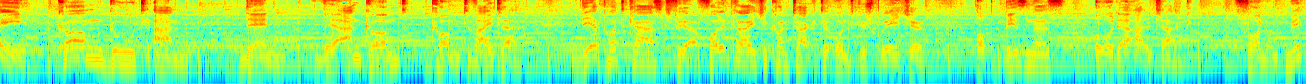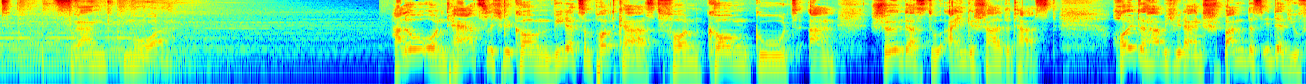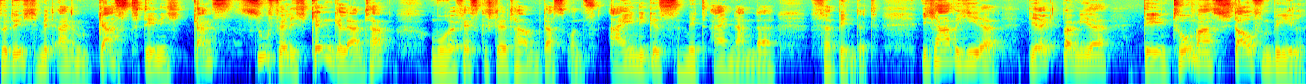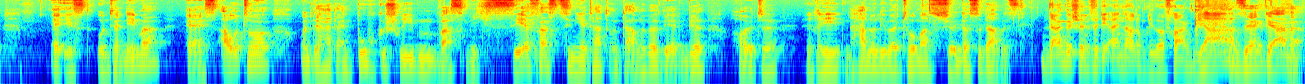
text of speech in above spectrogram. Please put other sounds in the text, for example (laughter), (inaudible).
Hey, komm gut an. Denn wer ankommt, kommt weiter. Der Podcast für erfolgreiche Kontakte und Gespräche, ob Business oder Alltag. Von und mit Frank Mohr. Hallo und herzlich willkommen wieder zum Podcast von Komm gut an. Schön, dass du eingeschaltet hast. Heute habe ich wieder ein spannendes Interview für dich mit einem Gast, den ich ganz zufällig kennengelernt habe und wo wir festgestellt haben, dass uns einiges miteinander verbindet. Ich habe hier direkt bei mir den Thomas Staufenbiel. Er ist Unternehmer, er ist Autor und er hat ein Buch geschrieben, was mich sehr fasziniert hat und darüber werden wir heute reden. Hallo lieber Thomas, schön, dass du da bist. Dankeschön für die Einladung, lieber Frank. Ja, sehr gerne.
